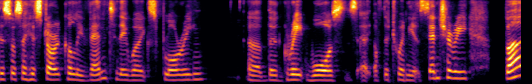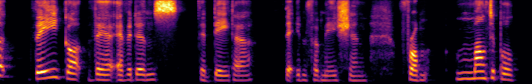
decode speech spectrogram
this was a historical event. They were exploring uh, the great wars uh, of the 20th century, but they got their evidence, their data, their information from multiple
